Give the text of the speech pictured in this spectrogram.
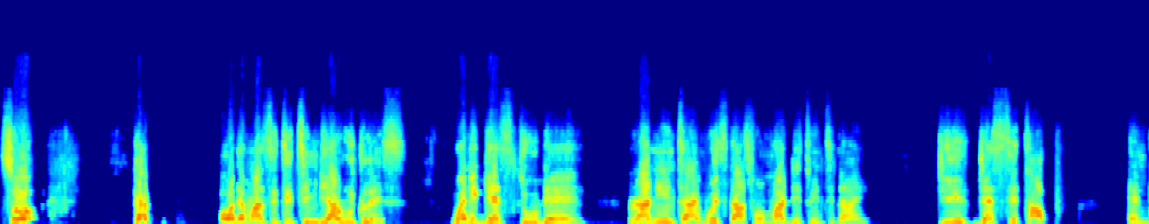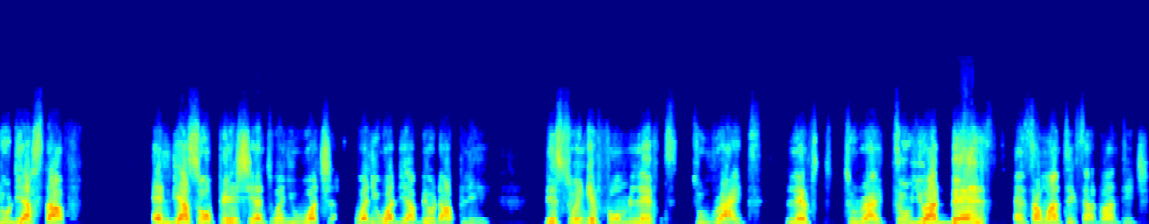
So Pep or the Man City team, they are ruthless. When it gets to the running time, which starts from Monday 29, they just sit up and do their stuff. And they are so patient when you watch when you watch their build-up play, they swing it from left to right, left to right. So you are dazed and someone takes advantage.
